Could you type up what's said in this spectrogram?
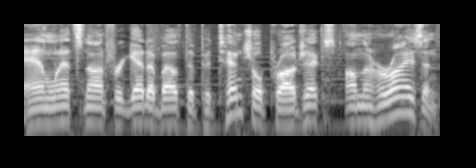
And let's not forget about the potential projects on the horizon,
